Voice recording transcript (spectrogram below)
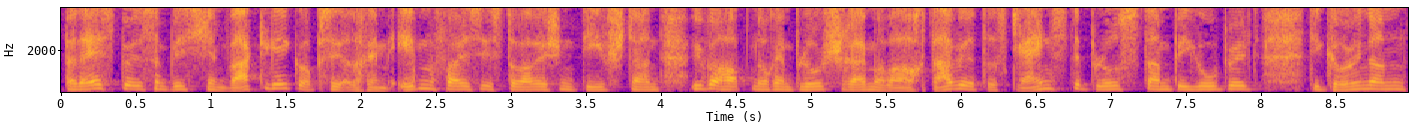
Bei der SPÖ ist ein bisschen wackelig, ob sie nach einem ebenfalls historischen Tiefstand überhaupt noch ein Plus schreiben, aber auch da wird das kleinste Plus dann bejubelt. Die Grünen,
